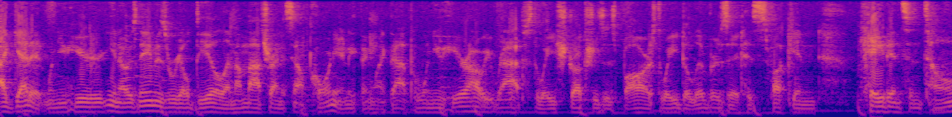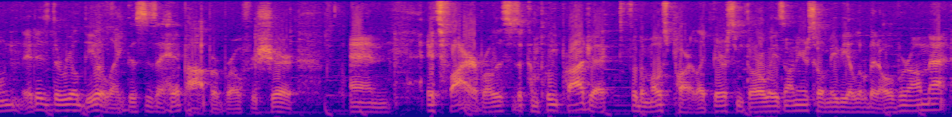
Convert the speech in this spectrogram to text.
I get it when you hear, you know, his name is Real Deal, and I'm not trying to sound corny or anything like that, but when you hear how he raps, the way he structures his bars, the way he delivers it, his fucking cadence and tone, it is the real deal. Like, this is a hip hopper, bro, for sure. And it's fire, bro. This is a complete project for the most part. Like, there's some throwaways on here, so maybe a little bit over on that.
